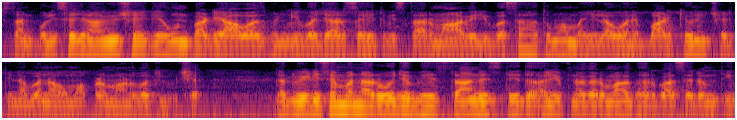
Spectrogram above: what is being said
ભેસ્તાન પોલીસે જણાવ્યું છે કે ઉનપાટિયા આવાસ ભીંડી બજાર સહિત વિસ્તારમાં આવેલી વસાહતોમાં મહિલાઓ અને બાળકીઓની છેડતીના બનાવોમાં પ્રમાણ વધ્યું છે. ગત બે ડિસેમ્બરના રોજ ભેસ્તાન સ્થિત અલીફનગરમાં ઘર પાસે રમતી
